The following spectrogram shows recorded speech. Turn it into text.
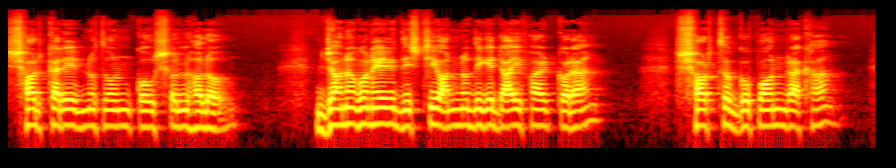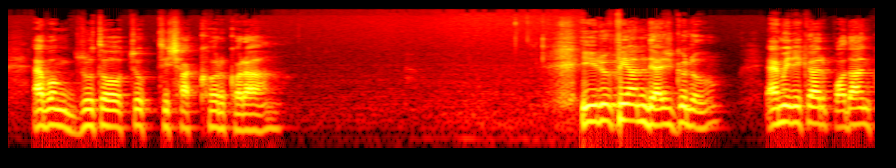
সরকারের নতুন কৌশল হল জনগণের দৃষ্টি অন্যদিকে ডাইভার্ট করা, শর্ত গোপন রাখা এবং দ্রুত চুক্তি স্বাক্ষর করা। ইউরোপিয়ান দেশগুলো আমেরিকার পদাঙ্ক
